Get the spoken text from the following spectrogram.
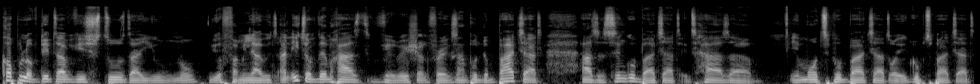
couple of data viz tools that you know you're familiar with. And each of them has variation. For example the bar chart has a single bar chart. It has a a multiple bar chart or a grouped bar chart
